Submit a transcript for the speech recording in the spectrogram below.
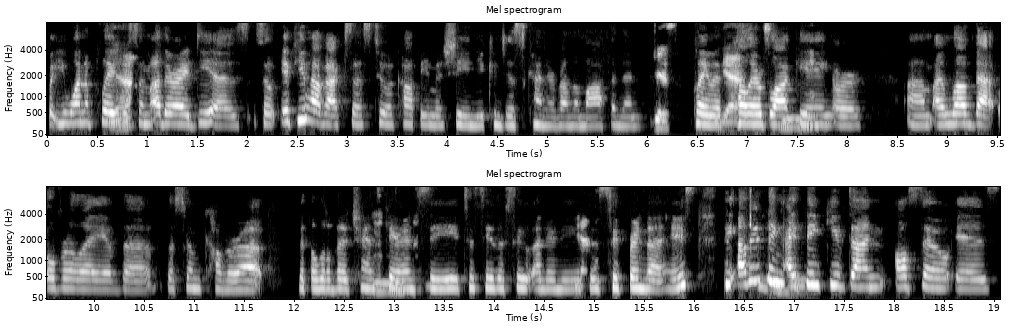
but you want to play yeah. with some other ideas. So if you have access to a copy machine, you can just kind of run them off and then just play with yes. color blocking. Mm-hmm. Or um, I love that overlay of the the swim cover up with a little bit of mm-hmm. transparency mm-hmm. to see the suit underneath is super nice. The other thing I mm-hmm. think you've done also is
